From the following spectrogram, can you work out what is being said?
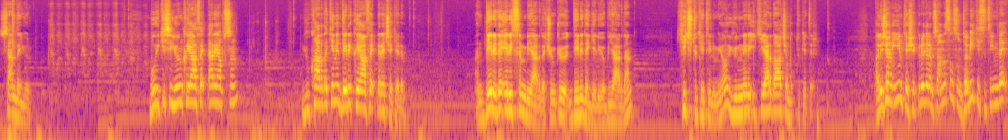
Sen de yün. Bu ikisi yün kıyafetler yapsın. Yukarıdakini deri kıyafetlere çekelim. Yani deri de erisin bir yerde. Çünkü deri de geliyor bir yerden. Hiç tüketilmiyor. Yünleri iki yer daha çabuk tüketir. Alican iyiyim teşekkür ederim. Sen nasılsın? Tabii ki Steam'de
